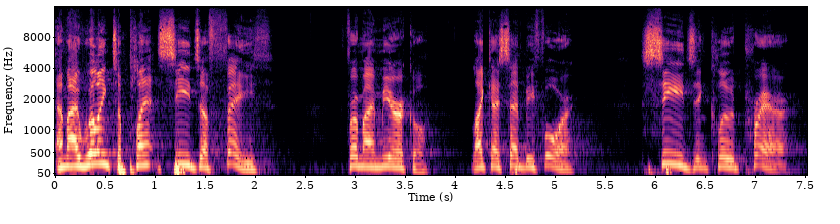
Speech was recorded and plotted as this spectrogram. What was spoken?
Am I willing to plant seeds of faith for my miracle. Like I said before, seeds include prayer,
